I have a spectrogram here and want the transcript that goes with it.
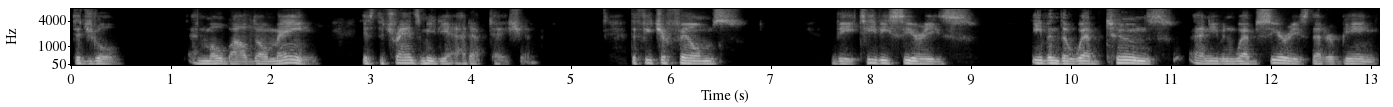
digital and mobile domain is the transmedia adaptation. The feature films, the TV series, even the webtoons and even web series that are being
